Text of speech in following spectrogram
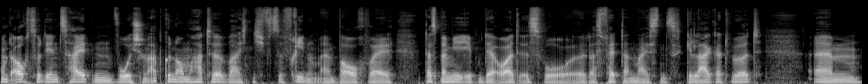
und auch zu den Zeiten, wo ich schon abgenommen hatte, war ich nicht zufrieden mit meinem Bauch, weil das bei mir eben der Ort ist, wo äh, das Fett dann meistens gelagert wird. Ähm,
